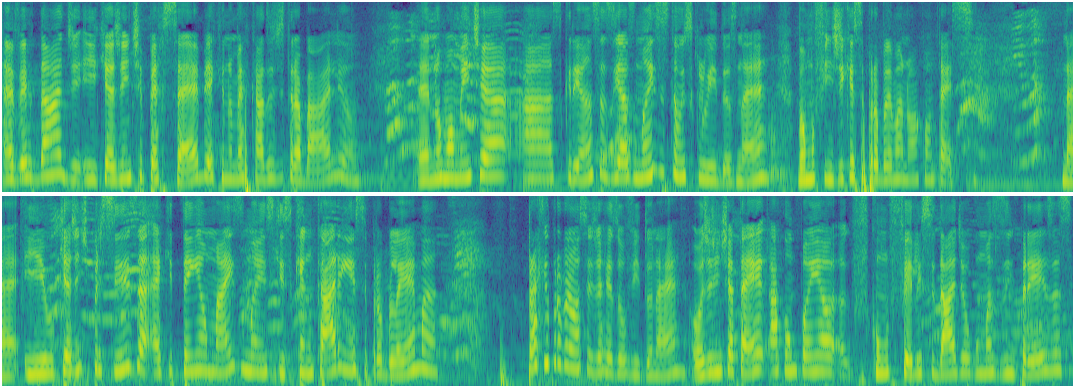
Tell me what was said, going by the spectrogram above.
É verdade, e que a gente percebe aqui no mercado de trabalho, é, normalmente a, as crianças e as mães estão excluídas, né? Vamos fingir que esse problema não acontece. Né? E o que a gente precisa é que tenham mais mães que escancarem esse problema para que o problema seja resolvido, né? Hoje a gente até acompanha com felicidade algumas empresas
